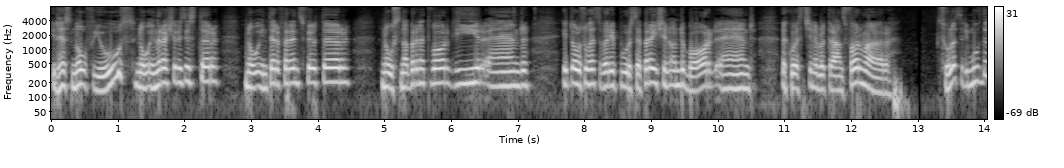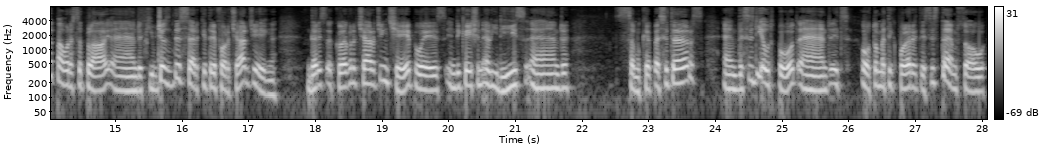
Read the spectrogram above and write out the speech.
It has no fuse, no inrush resistor, no interference filter, no snubber network here and it also has very poor separation on the board and a questionable transformer. So let's remove the power supply and keep just this circuitry for charging. There is a clever charging chip with indication LEDs and some capacitors and this is the output and it's automatic polarity system so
